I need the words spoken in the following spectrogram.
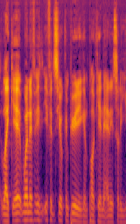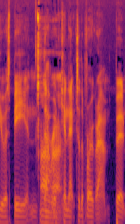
like it, when if if it's your computer, you can plug in any sort of USB and Ah, that would connect to the program. But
